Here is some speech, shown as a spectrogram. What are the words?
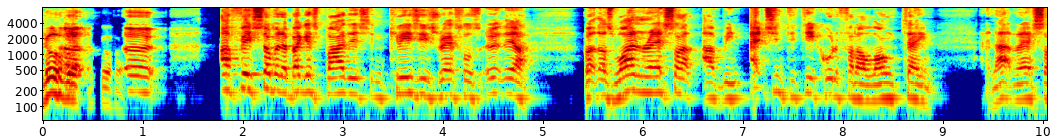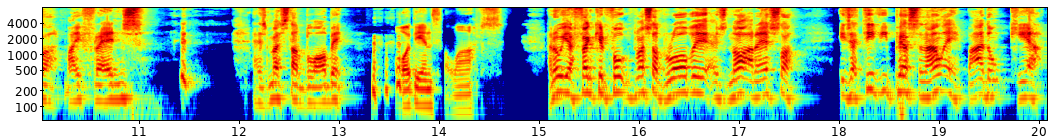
go for it. Go for it. Uh, I face some of the biggest, baddest, and craziest wrestlers out there, but there's one wrestler I've been itching to take on for a long time, and that wrestler, my friends, is Mr. Blobby. Audience laughs. I know what you're thinking, folks. Mr. Blobby is not a wrestler. He's a TV personality, but I don't care.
